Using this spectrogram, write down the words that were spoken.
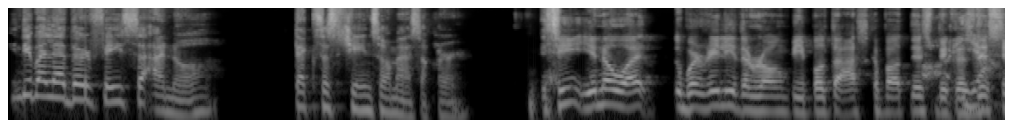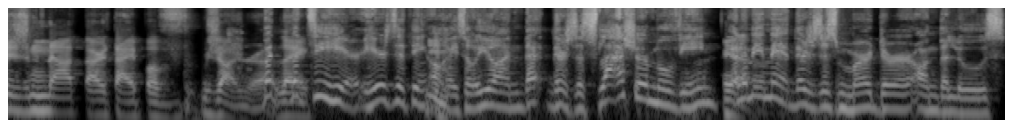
hindi ba Leatherface sa ano? Texas Chainsaw Massacre. See, you know what? We're really the wrong people to ask about this Oh, because yeah. this is not our type of genre. But, like but see here, here's the thing. Hmm. Okay, so yun, that, there's a slasher movie. Yeah. Alam mo, there's this murder on the loose,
